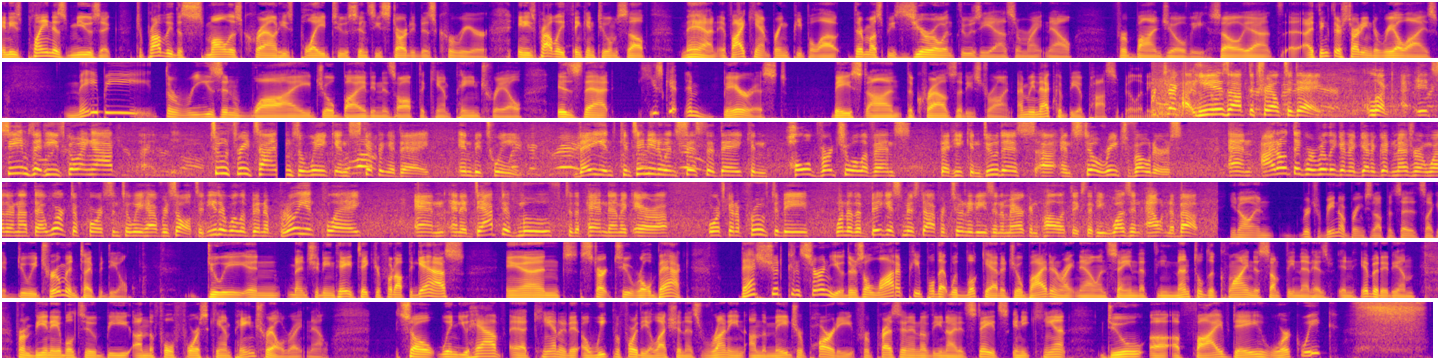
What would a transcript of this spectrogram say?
and he's playing his music to probably the smallest crowd he's played to since he started his career. And he's probably thinking to himself, man, if I can't bring people out, there must be zero enthusiasm right now for Bon Jovi. So, yeah, I think they're starting to realize maybe the reason why Joe Biden is off the campaign trail is that he's getting embarrassed based on the crowds that he's drawing. I mean, that could be a possibility. Uh, he is off the trail today. Look, it seems that he's going out two, three times a week and skipping a day in between. They continue to insist that they can hold virtual events, that he can do this uh, and still reach voters. And I don't think we're really going to get a good measure on whether or not that worked, of course, until we have results. It either will have been a brilliant play and an adaptive move to the pandemic era, or it's going to prove to be one of the biggest missed opportunities in American politics that he wasn't out and about. You know, and Rich Rubino brings it up and said it's like a Dewey Truman type of deal. Dewey in mentioning, hey, take your foot off the gas and start to roll back. That should concern you. There's a lot of people that would look at it, Joe Biden right now and saying that the mental decline is something that has inhibited him from being able to be on the full force campaign trail right now so when you have a candidate a week before the election that's running on the major party for president of the United States and he can't do a, a five day work week,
